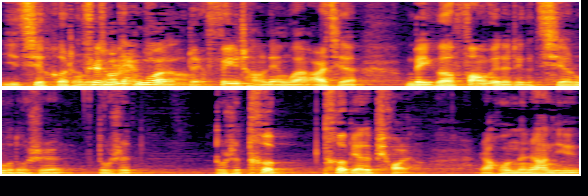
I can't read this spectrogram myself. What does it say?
一气呵成的非常那种感觉对，非常连贯，而且每个方位的这个切入都是都是都是特特别的漂亮，然后能让你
